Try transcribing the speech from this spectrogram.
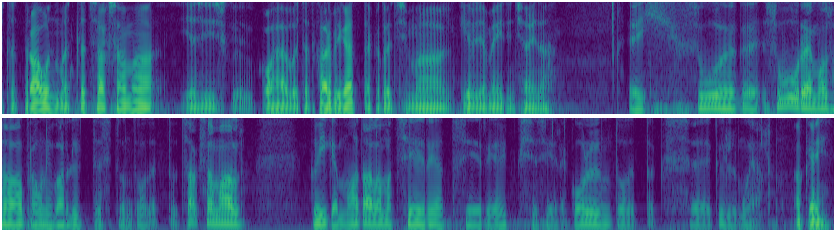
ütled Braun, mõtled Saksamaa ja siis kohe võtad karbi kätte, hakkad otsima kirja Made in China. ei, suur, suurem osa Browni pardlitest on toodetud Saksamaal, kõige madalamad seeriad, seeria üks ja seeria kolm toodetakse küll mujal. okei okay..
